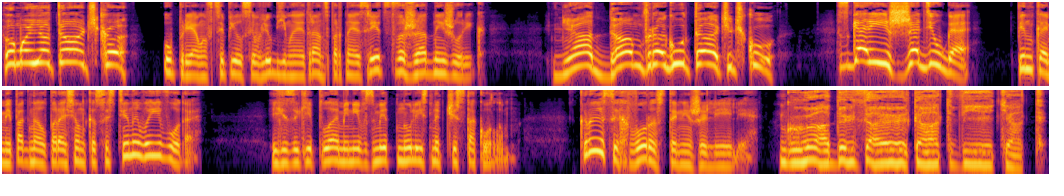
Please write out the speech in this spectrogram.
«А моя тачка?» — упрямо вцепился в любимое транспортное средство жадный Журик. «Не отдам врагу тачечку!» «Сгоришь, жадюга!» — пинками погнал поросенка со стены воевода. Языки пламени взметнулись над чистоколом. Крысы хвороста не жалели. «Гады за это ответят!»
